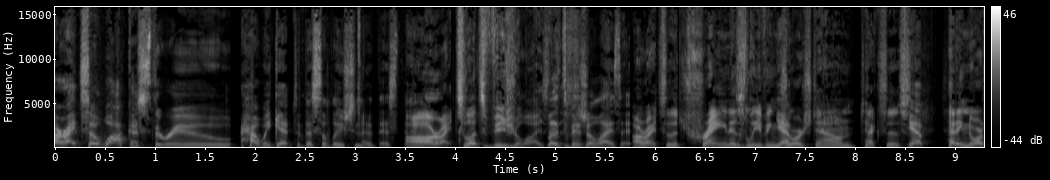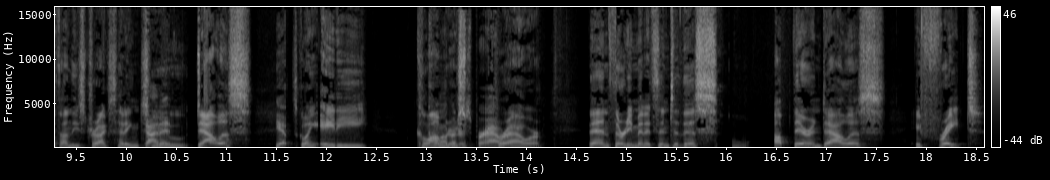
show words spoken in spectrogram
All right. So, walk us through how we get to the solution of this. Thing. All right, so let's visualize Let's this. visualize it. All right, so the train is leaving Yep. Georgetown, Texas. Yep. It's heading north on these tracks, heading to Dallas. Yep. It's going 80 kilometers, Kilometers per hour. Then 30 minutes into this, up there in Dallas, a freight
